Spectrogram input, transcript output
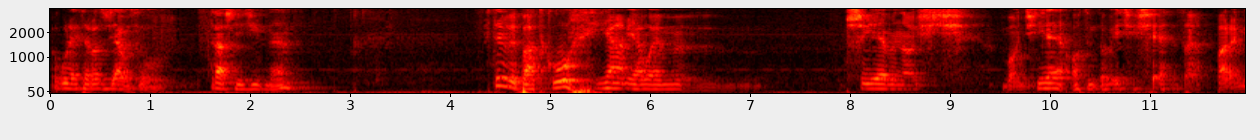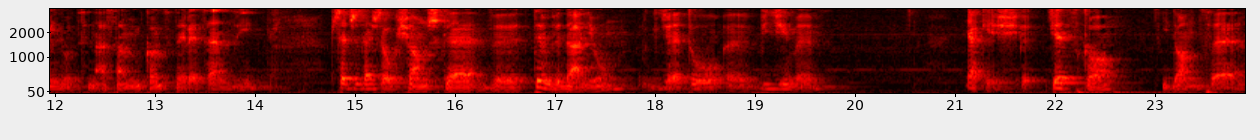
ogólnie te rozdziały są strasznie dziwne. W tym wypadku ja miałem przyjemność, bądź nie, o tym dowiecie się za parę minut na samym końcu tej recenzji, przeczytać tą książkę w tym wydaniu, gdzie tu y, widzimy jakieś dziecko idące,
